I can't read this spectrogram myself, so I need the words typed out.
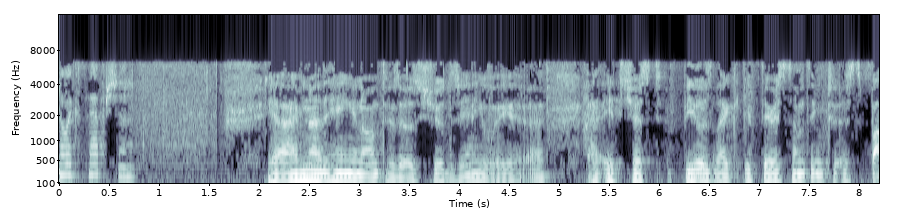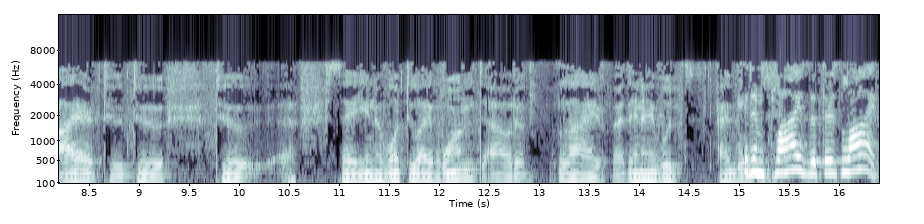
No exception. Yeah, I'm not hanging on to those shoulds anyway. Uh, uh, it just feels like if there's something to aspire to, to, to uh, say, you know, what do I want out of life? Uh, then I would, I would. It implies that there's life.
